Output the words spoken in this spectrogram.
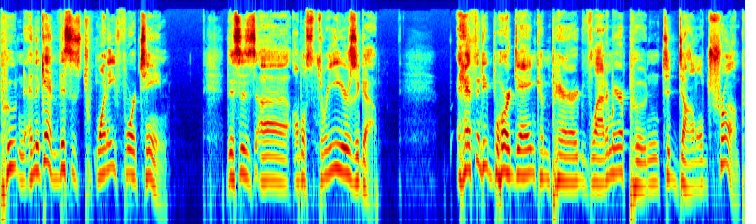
Putin, and again, this is 2014. This is uh, almost three years ago. Anthony Bourdain compared Vladimir Putin to Donald Trump.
